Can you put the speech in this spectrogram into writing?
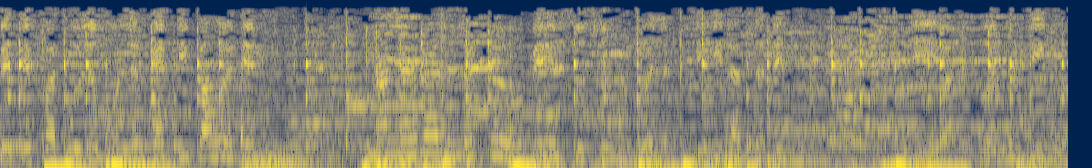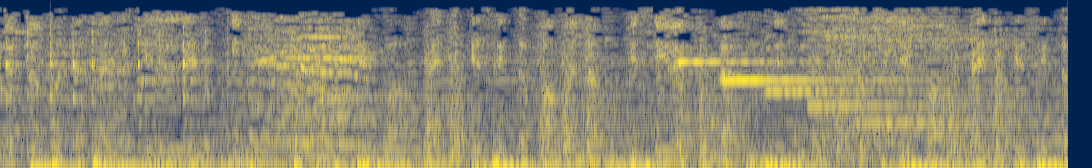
පතුල මොළ කැටි බවදෙන්. නලරල්ලට ඔබේ සුසුම් වල සීලස දෙන්න ජීවත් වන දින්ගට මට සැලසිල්ලෙන් ඉන්න එපා පැනික සිත පමණ කිසිවෙකුට දෙන්න. එපා පැනික සිත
